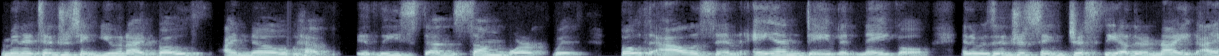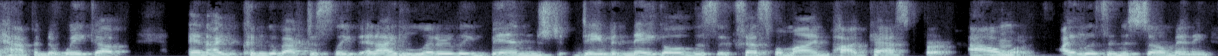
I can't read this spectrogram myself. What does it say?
I mean, it's interesting. You and I both, I know, have at least done some work with both Allison and David Neagle. And it was interesting. Just the other night, I happened to wake up and I couldn't go back to sleep. And I literally binged David Neagle, the Successful Mind podcast for hours. Mm-hmm. I listened to so many.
